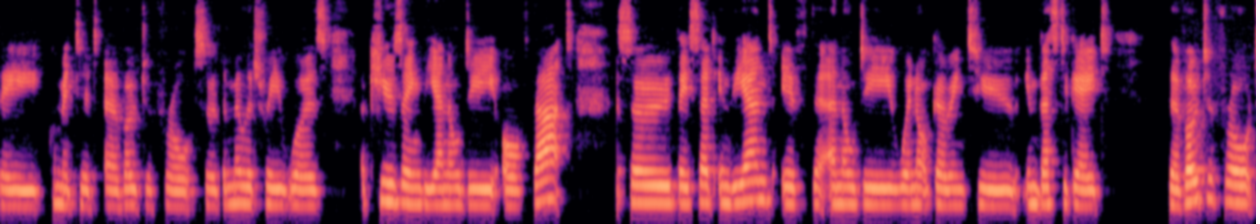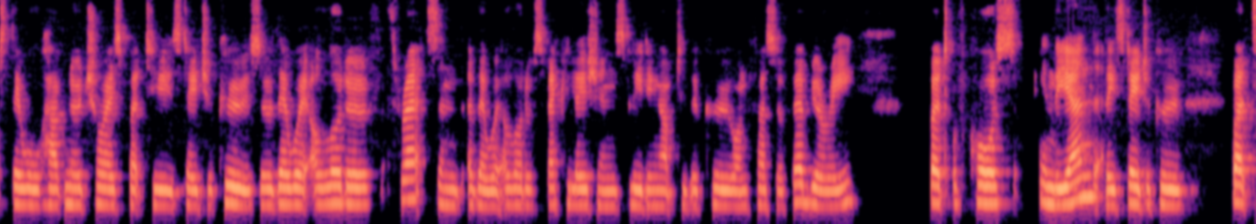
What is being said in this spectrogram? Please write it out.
they committed a voter fraud. So the military was accusing the NLD of that. So they said in the end, if the NLD were not going to investigate the voter fraud, they will have no choice but to stage a coup. So there were a lot of threats and there were a lot of speculations leading up to the coup on 1st of February. But of course, in the end, they staged a coup but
